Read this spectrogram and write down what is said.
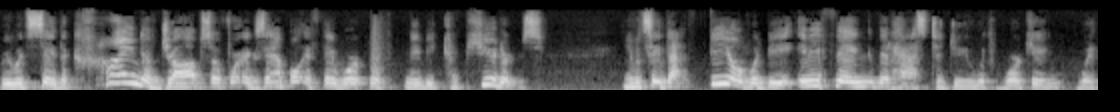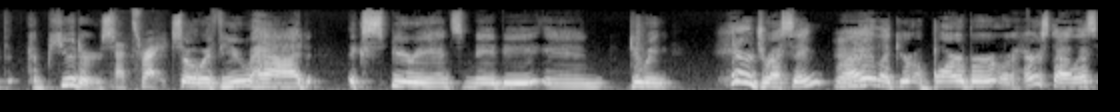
we would say the kind of job. So, for example, if they work with maybe computers, you would say that field would be anything that has to do with working with computers. That's right. So, if you had experience maybe in doing hairdressing, right? Like you're a barber or a hairstylist,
